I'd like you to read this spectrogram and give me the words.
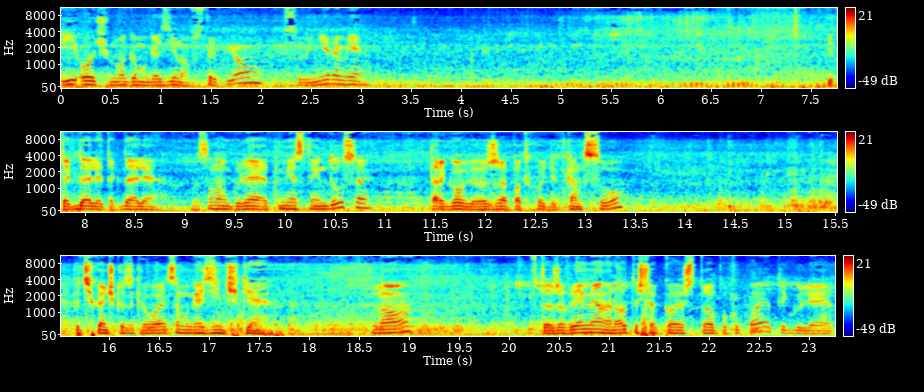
и очень много магазинов с тряпьем, сувенирами, и так далее, и так далее. В основном гуляют местные индусы. Торговля уже подходит к концу. Потихонечку закрываются магазинчики. Но в то же время народ еще кое-что покупает и гуляет.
